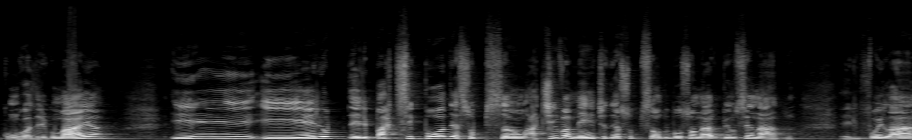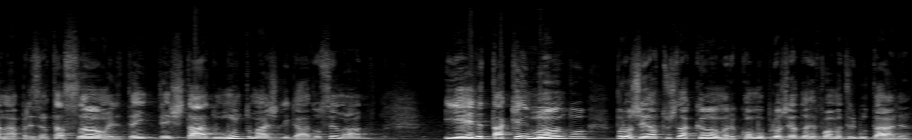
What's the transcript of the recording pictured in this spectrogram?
com o Rodrigo Maia, e, e ele, ele participou dessa opção, ativamente dessa opção do Bolsonaro pelo Senado. Ele foi lá na apresentação, ele tem, tem estado muito mais ligado ao Senado e ele está queimando projetos da Câmara, como o projeto da reforma tributária.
